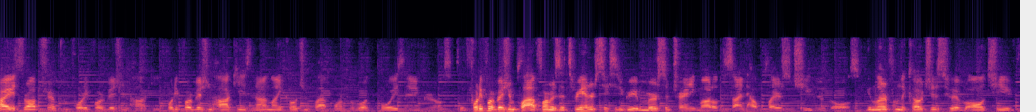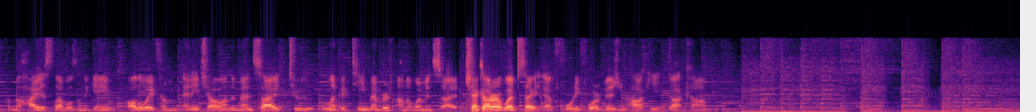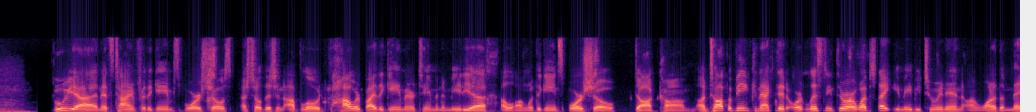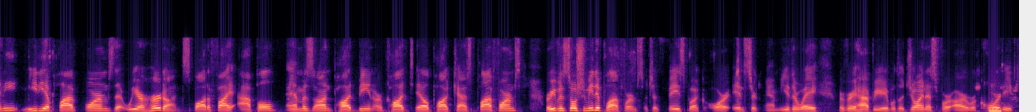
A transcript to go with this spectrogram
Hi, it's Rob Shrimp from 44 Vision Hockey. 44 Vision Hockey is an online coaching platform for both boys and girls. The 44 Vision platform is a 360 degree immersive training model designed to help players achieve their goals. You can learn from the coaches who have all achieved from the highest levels in the game, all the way from NHL on the men's side to Olympic team members on the women's side. Check out our website at 44visionhockey.com. Booyah, and it's time for the Game Sports Show special edition upload powered by the Game Entertainment and Media along with the Game Sports Show. On top of being connected or listening through our website, you may be tuning in on one of the many media platforms that we are heard on Spotify, Apple, Amazon, Podbean, or Podtail podcast platforms, or even social media platforms such as Facebook or Instagram. Either way, we're very happy you're able to join us for our recording.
